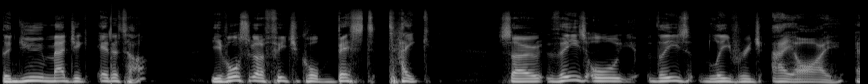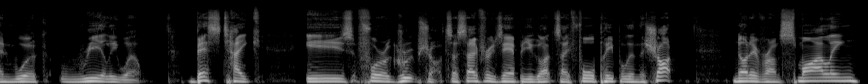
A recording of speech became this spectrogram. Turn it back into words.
the new Magic Editor. You've also got a feature called Best Take. So these all these leverage AI and work really well. Best Take is for a group shot. So, say for example, you got say four people in the shot, not everyone's smiling.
